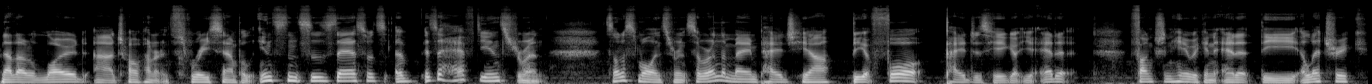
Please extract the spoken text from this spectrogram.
Now that'll load uh, 1203 sample instances there, so it's a it's a hefty instrument. It's not a small instrument. So we're on the main page here. But You got four pages here. You got your edit function here. We can edit the electric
